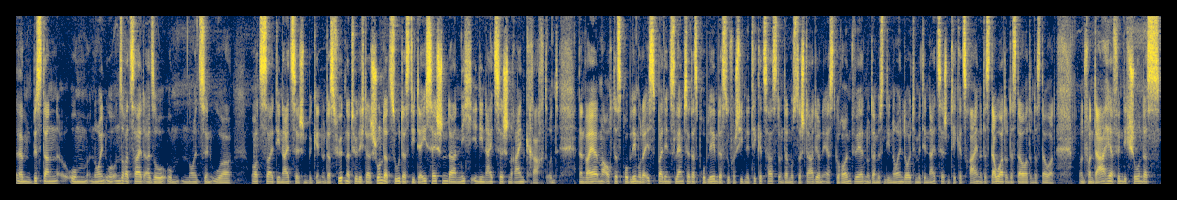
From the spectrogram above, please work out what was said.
ähm, bis dann um 9 Uhr unserer Zeit, also um 19 Uhr Ortszeit die Night Session beginnt. Und das führt natürlich da schon dazu, dass die Day Session da nicht in die Night Session reinkracht. Und dann war ja immer auch das Problem oder ist bei den Slams ja das Problem, dass du verschiedene Tickets hast und dann muss das Stadion erst geräumt werden und dann müssen die neuen Leute mit den Night Session Tickets rein und das dauert und das dauert und das dauert. Und von daher finde ich schon, dass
